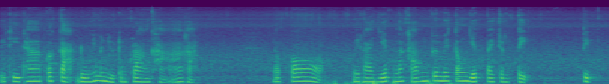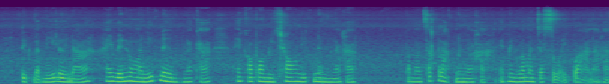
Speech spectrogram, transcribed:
วิธีทาบก็กะดูให้มันอยู่ตรงกลางขาค่ะ แล้วก็เวลาเย็บนะคะเพื่อนๆไม่ต้องเย็บไปจนติดติดติดแบบนี้เลยนะ ให้เว้นลงมานิดนึงนะคะ ให้เขาพอมีช่องนิดนึงนะคะ ประมาณสักหลักหนึ่งอะค่ะแอดมินว่ามันจะสวยกว่านะคะ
